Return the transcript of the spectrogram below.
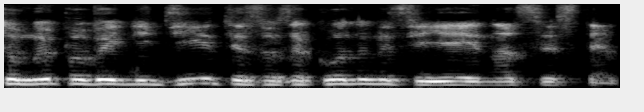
то ми повинні діяти за законами цієї надсистеми.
